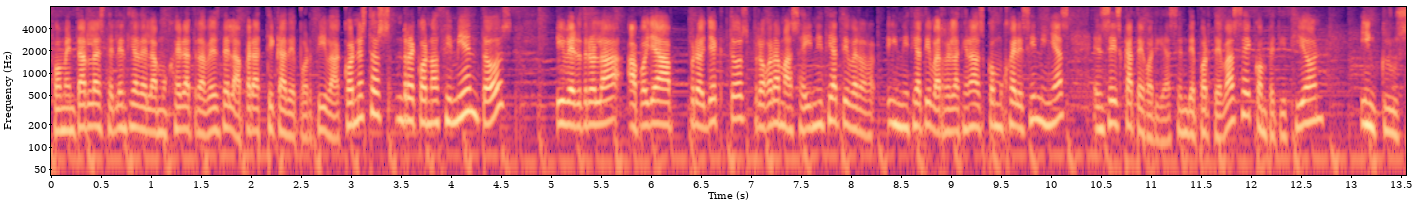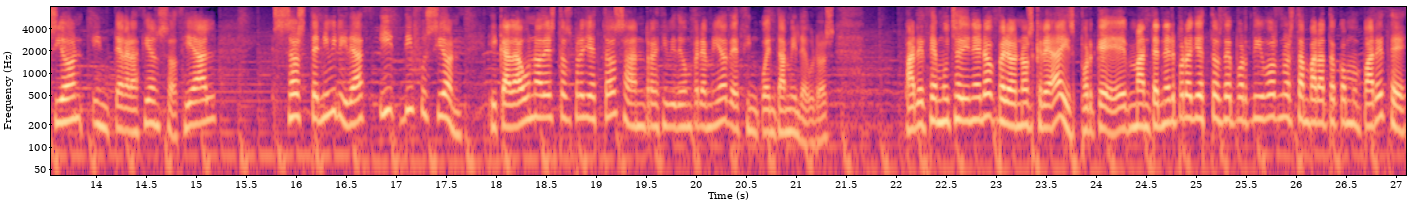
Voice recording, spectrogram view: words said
fomentar la excelencia de la mujer a través de la práctica deportiva. Con estos reconocimientos, Iberdrola apoya proyectos, programas e iniciativas, iniciativas relacionadas con mujeres y niñas en seis categorías, en deporte base, competición, inclusión, integración social, sostenibilidad y difusión. Y cada uno de estos proyectos han recibido un premio de 50.000 euros. Parece mucho dinero, pero no os creáis, porque mantener proyectos deportivos no es tan barato como parece.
